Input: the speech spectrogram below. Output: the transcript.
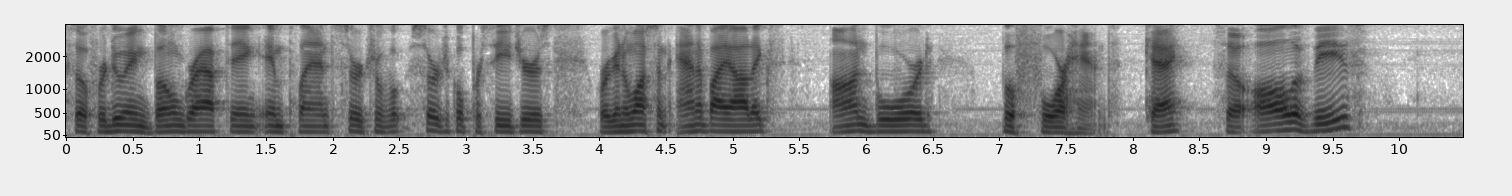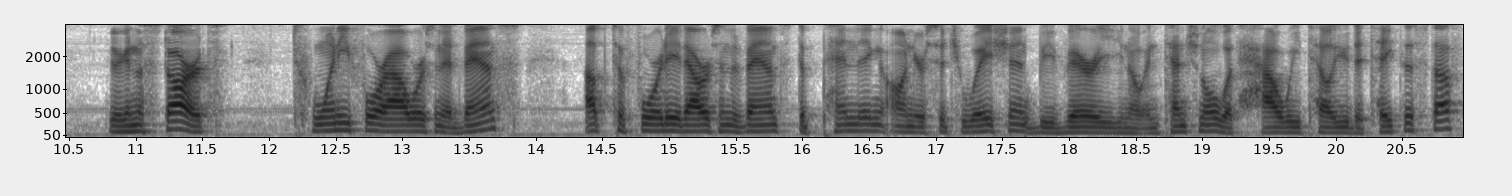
So if we're doing bone grafting, implants, surgical, surgical procedures, we're going to want some antibiotics on board beforehand, okay? So all of these, you're going to start 24 hours in advance up to 48 hours in advance, depending on your situation. Be very, you know, intentional with how we tell you to take this stuff.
